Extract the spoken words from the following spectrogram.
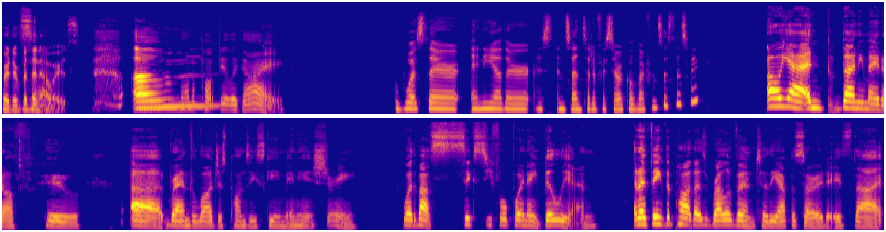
Murder within So, hours. Um, Not a popular guy. Was there any other insensitive historical references this week? Oh yeah, and Bernie Madoff, who uh ran the largest Ponzi scheme in history, worth about sixty four point eight billion. And I think the part that's relevant to the episode is that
